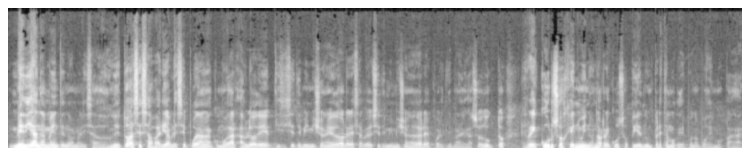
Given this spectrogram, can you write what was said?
medianamente normalizado, donde todas esas variables se puedan acomodar, habló de 17 mil millones de dólares, habló de 7 mil millones de dólares por el tema del gasoducto, recursos genuinos, no recursos pidiendo un préstamo que después no podemos pagar.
